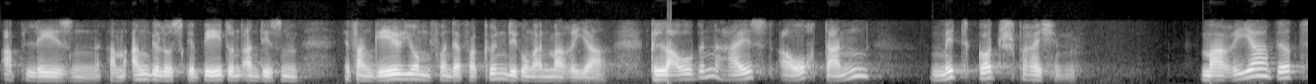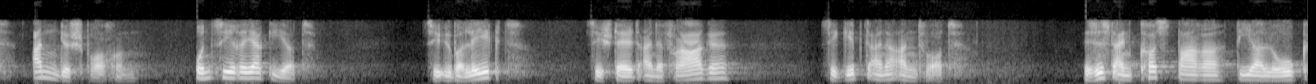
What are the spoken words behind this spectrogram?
ablesen am Angelusgebet und an diesem Evangelium von der Verkündigung an Maria. Glauben heißt auch dann mit Gott sprechen. Maria wird angesprochen und sie reagiert. Sie überlegt, sie stellt eine Frage, sie gibt eine Antwort. Es ist ein kostbarer Dialog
